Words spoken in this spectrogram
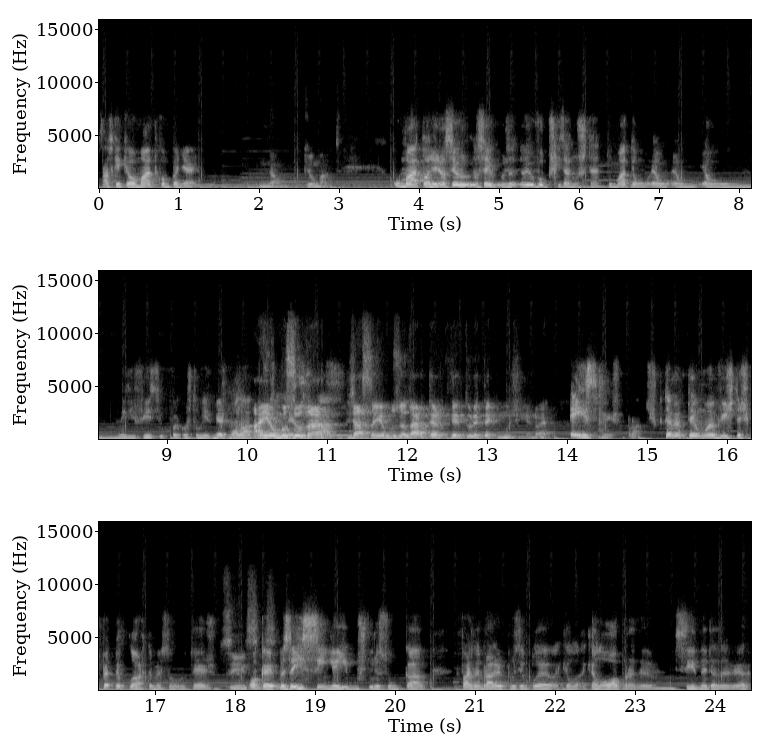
Sabes o que é, que é o MAT, companheiro? Não, o que é o MAT? O mato, olha, não sei, não sei, eu vou pesquisar no instante. O mato é um, é um, é um, é um edifício que foi construído mesmo ao lado. Ah, é o Museu de Arte, já sei, é o Museu de Arte, Arquitetura e Tecnologia, não é? É isso mesmo, pronto. Que também tem uma vista espetacular também sobre o Tejo. Sim, Ok, sim, mas aí sim, aí mistura-se um bocado faz lembrar, por exemplo, aquela, aquela ópera de Sydney, estás a ver?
